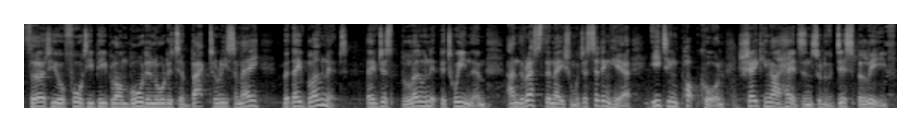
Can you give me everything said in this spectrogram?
30 or 40 people on board in order to back Theresa May, but they've blown it. They've just blown it between them, and the rest of the nation, we're just sitting here eating popcorn, shaking our heads in sort of disbelief,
